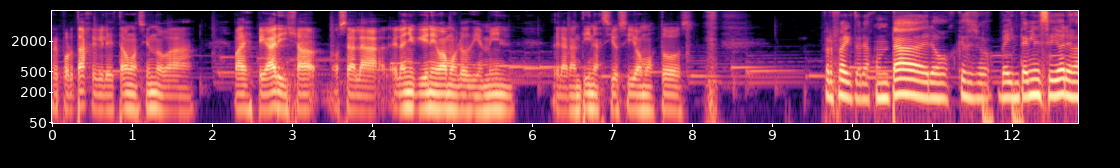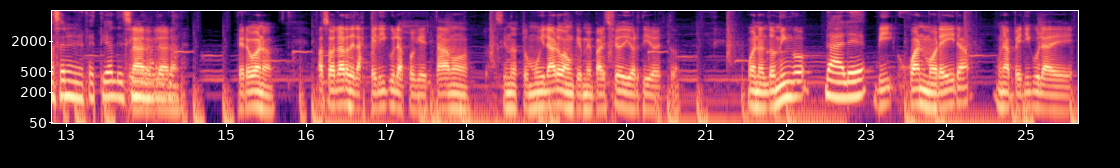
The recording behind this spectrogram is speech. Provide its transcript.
reportaje que le estamos haciendo va, va a despegar y ya, o sea, el año que viene vamos los 10.000 de la cantina, sí o sí vamos todos. Perfecto, la juntada de los, qué sé yo, 20.000 seguidores va a ser en el Festival de Cine. Claro, claro. Pero bueno, paso a hablar de las películas porque estábamos haciendo esto muy largo, aunque me pareció divertido esto. Bueno, el domingo Dale. vi Juan Moreira, una película de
